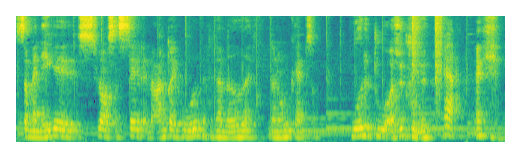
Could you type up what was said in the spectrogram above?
Så man ikke slår sig selv eller andre i hovedet med det der med, at når nogen kan, så burde du også kunne. Ja. Okay.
